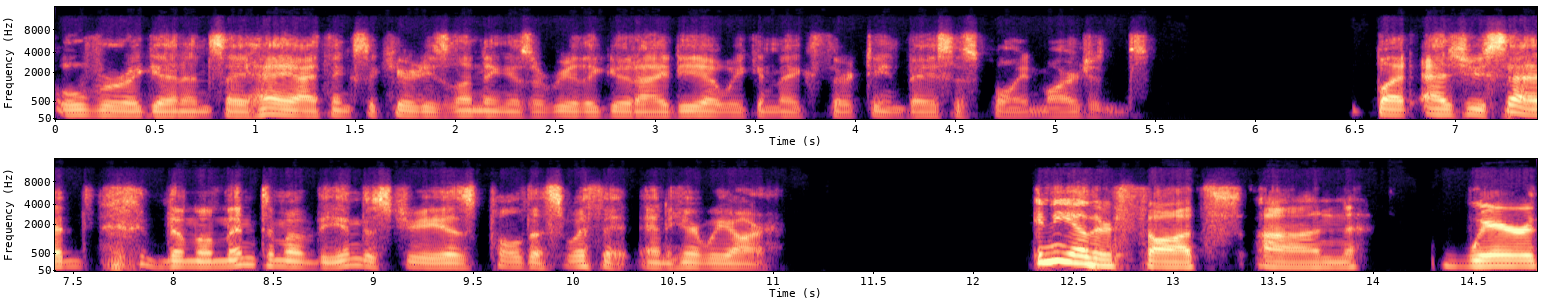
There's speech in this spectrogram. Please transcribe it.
over again and say, hey, I think securities lending is a really good idea. We can make 13 basis point margins. But as you said, the momentum of the industry has pulled us with it, and here we are. Any other thoughts on where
